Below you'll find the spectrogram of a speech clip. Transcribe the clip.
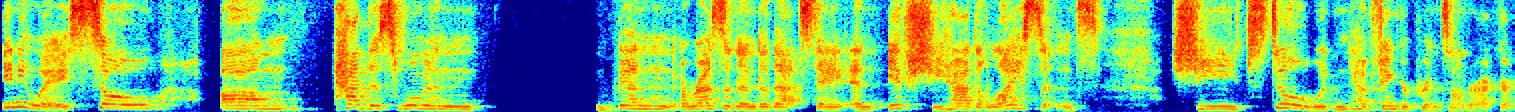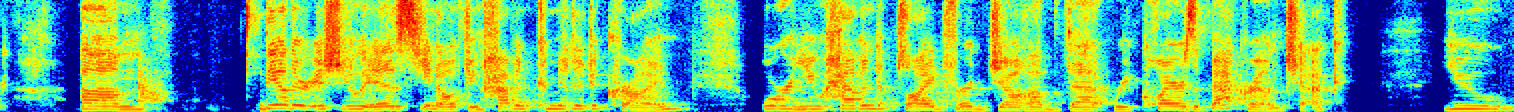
Anyway, so um, had this woman been a resident of that state, and if she had a license, she still wouldn't have fingerprints on record. Um, the other issue is, you know, if you haven't committed a crime or you haven't applied for a job that requires a background check, you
